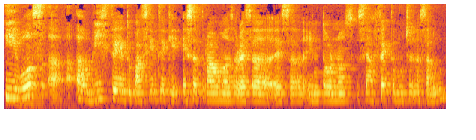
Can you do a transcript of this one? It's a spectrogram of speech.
¿Y vos ah, ah, viste en tu paciente que esos traumas o esos entornos se afectan mucho en la salud?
